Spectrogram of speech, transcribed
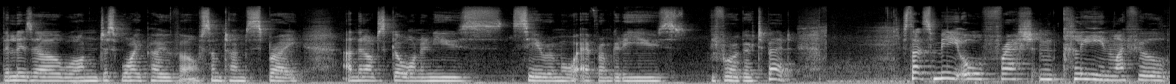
the Liz Earle one, just wipe over or sometimes spray and then I'll just go on and use serum or whatever I'm going to use before I go to bed. So that's me all fresh and clean and I feel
